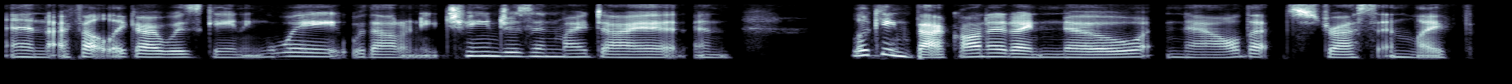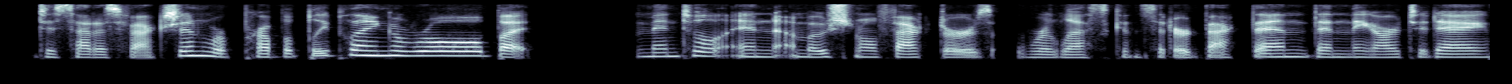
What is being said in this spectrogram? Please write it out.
And I felt like I was gaining weight without any changes in my diet. And looking back on it, I know now that stress and life dissatisfaction were probably playing a role, but mental and emotional factors were less considered back then than they are today.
